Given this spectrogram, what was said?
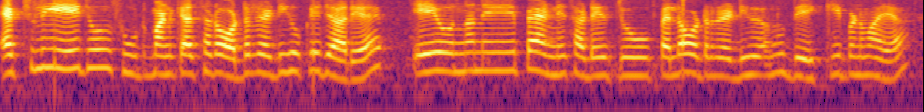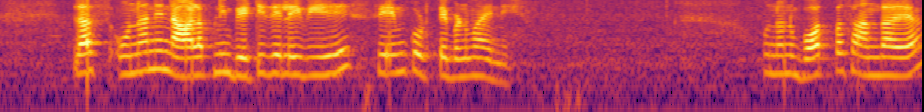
ਐਕਚੁਅਲੀ ਇਹ ਜੋ ਸੂਟ ਬਣ ਕੇ ਅੱਜ ਸਾਡਾ ਆਰਡਰ ਰੈਡੀ ਹੋ ਕੇ ਜਾ ਰਿਹਾ ਹੈ, ਇਹ ਉਹਨਾਂ ਨੇ ਭੈਣ ਨੇ ਸਾਡੇ ਜੋ ਪਹਿਲਾ ਆਰਡਰ ਰੈਡੀ ਹੋਇਆ, ਉਹਨੂੰ ਦੇਖ ਕੇ ਬਣਵਾਇਆ। ਪਲੱਸ ਉਹਨਾਂ ਨੇ ਨਾਲ ਆਪਣੀ ਬੇਟੀ ਦੇ ਲਈ ਵੀ ਇਹ ਸੇਮ ਕੁੜਤੇ ਬਣਵਾਏ ਨੇ। ਉਹਨਾਂ ਨੂੰ ਬਹੁਤ ਪਸੰਦ ਆਇਆ।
